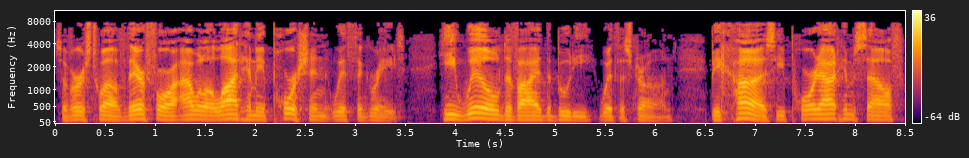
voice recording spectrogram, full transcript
So, verse 12 Therefore, I will allot him a portion with the great. He will divide the booty with the strong, because he poured out himself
